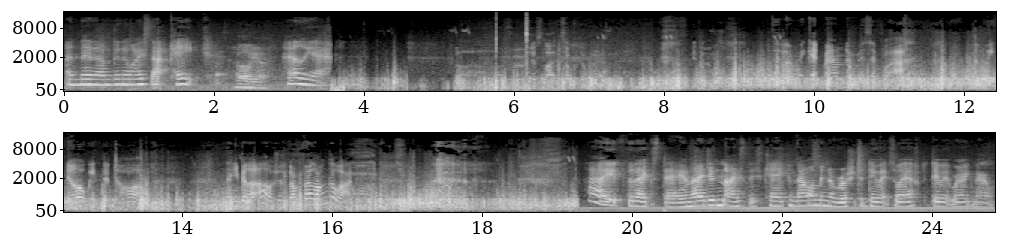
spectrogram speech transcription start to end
And then I'm gonna ice that cake. Hell yeah. Hell yeah. Oh, we were just like tucked away. Then when we get round the reservoir and we know we're in the top, then you'd be like, oh, should have gone for a longer one. Ah, oh, Hi, it's the next day and I didn't ice this cake and now I'm in a rush to do it so I have to do it right now.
